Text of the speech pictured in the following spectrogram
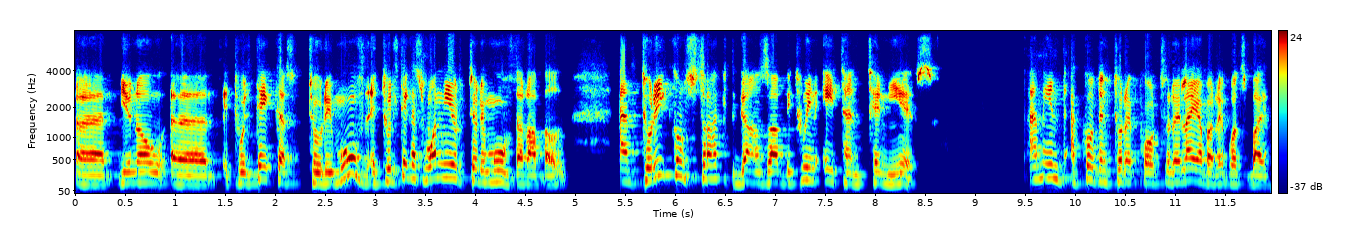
uh, you know, uh, it will take us to remove, it will take us one year to remove the rubble and to reconstruct Gaza between eight and 10 years. I mean, according to reports, reliable reports by,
